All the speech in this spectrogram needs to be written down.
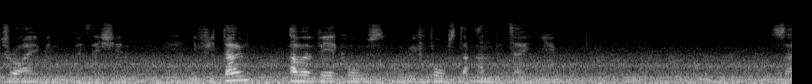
driving position if you don't, other vehicles will be forced to undertake you. So,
